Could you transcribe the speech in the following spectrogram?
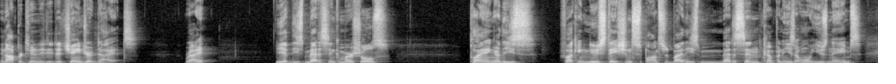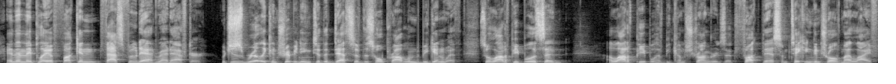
an opportunity to change our diets, right? You have these medicine commercials playing or these fucking news stations sponsored by these medicine companies, I won't use names, and then they play a fucking fast food ad right after, which is really contributing to the deaths of this whole problem to begin with. So a lot of people have said, a lot of people have become stronger and said, fuck this, I'm taking control of my life.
